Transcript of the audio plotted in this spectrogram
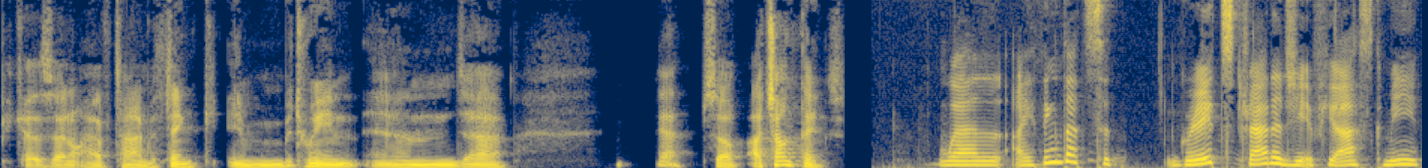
because I don't have time to think in between. And uh, yeah, so I chunk things. Well, I think that's a great strategy if you ask me.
